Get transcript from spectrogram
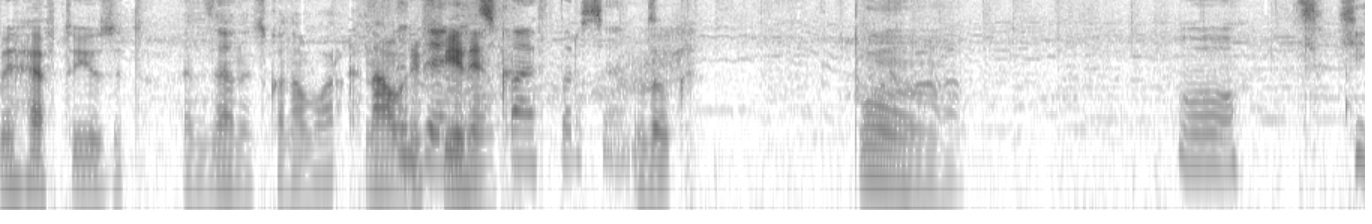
we have to use it, and then it's gonna work. Now and refilling. it's 5%. Look. Boom. Oh, he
